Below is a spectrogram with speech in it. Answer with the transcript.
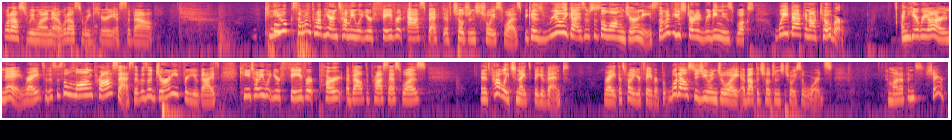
What else do we want to know? What else are we curious about? Can you, someone come up here and tell me what your favorite aspect of Children's Choice was? Because really, guys, this is a long journey. Some of you started reading these books way back in October. And here we are in May, right? So this was a long process. It was a journey for you guys. Can you tell me what your favorite part about the process was? And it's probably tonight's big event. right? That's probably your favorite. But what else did you enjoy about the Children's Choice Awards? Come on up and share.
